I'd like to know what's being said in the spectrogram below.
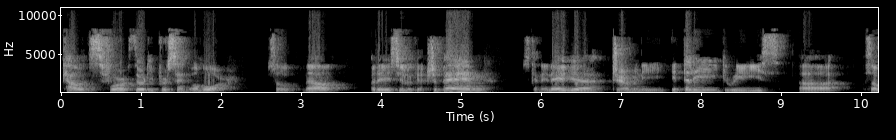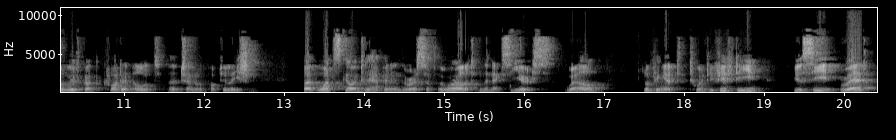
counts for 30% or more. So nowadays you look at Japan, Scandinavia, Germany, Italy, Greece. Uh, so we've got quite an old uh, general population. But what's going to happen in the rest of the world in the next years? Well, looking at 2050, you see red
